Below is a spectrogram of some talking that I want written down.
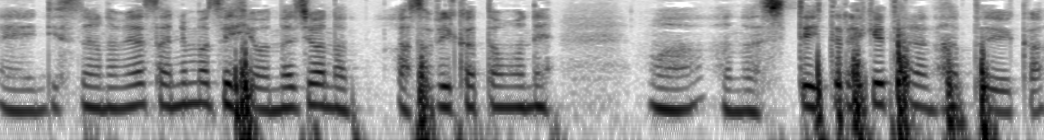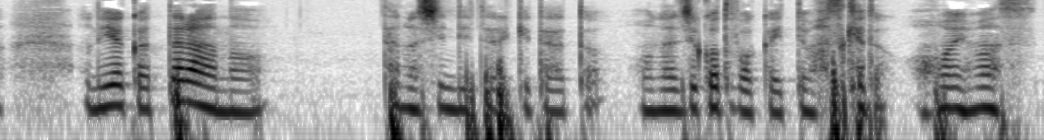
えーリスナーの皆さんにもぜひ同じような遊び方もね、まあ、あの、知っていただけたらなというか、あの、よかったら、あの、楽しんでいただけたらと、同じことばっか言ってますけど、思います。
